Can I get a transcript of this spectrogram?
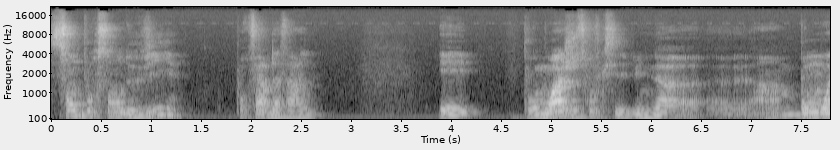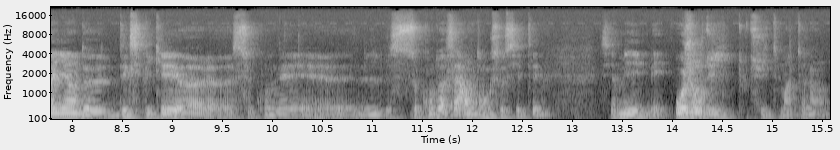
100% de vie pour faire de la farine. Pour moi, je trouve que c'est une, euh, un bon moyen d'expliquer euh, ce qu'on doit faire en tant que société. Mais, aujourd'hui, tout de suite, maintenant,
